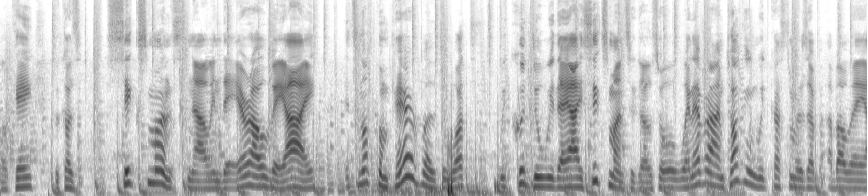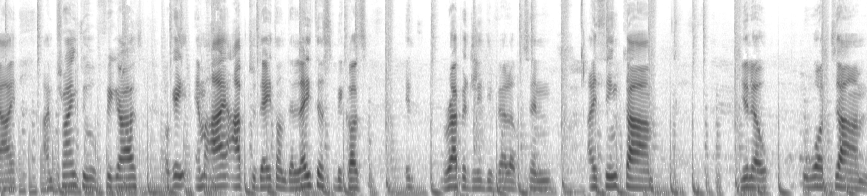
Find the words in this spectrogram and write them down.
okay? Because six months now in the era of ai it's not comparable to what we could do with ai six months ago. So whenever i'm talking with customers ab- about ai i'm trying to figure out okay am i up to date on the latest? Because it rapidly develops. And i think um, you know what um,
